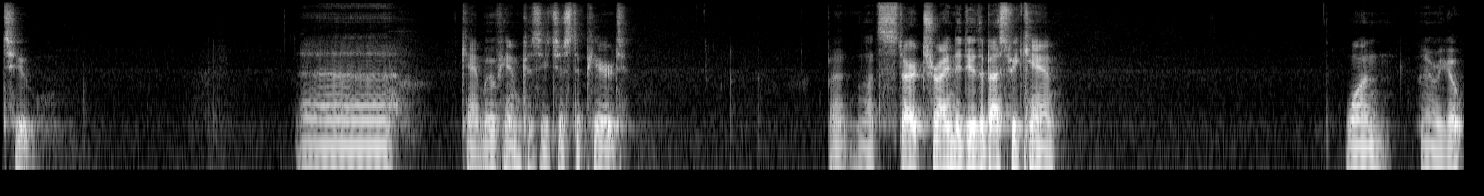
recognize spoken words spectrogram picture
Two. Uh, can't move him because he just appeared. But let's start trying to do the best we can. One, there we go.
